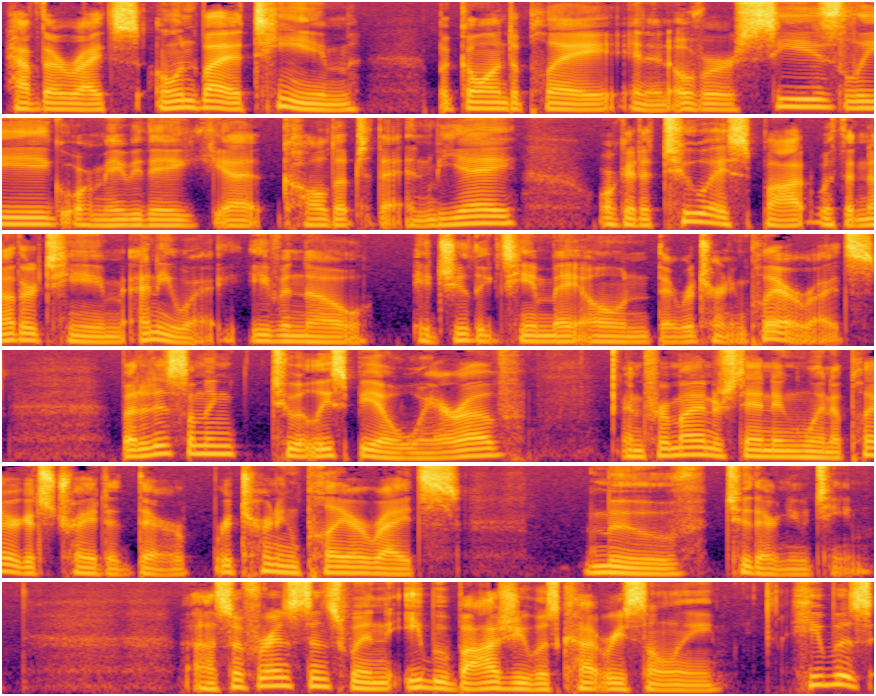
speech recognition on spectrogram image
have their rights owned by a team but go on to play in an overseas league, or maybe they get called up to the NBA or get a two way spot with another team anyway, even though a G League team may own their returning player rights. But it is something to at least be aware of. And from my understanding, when a player gets traded, their returning player rights move to their new team. Uh, so, for instance, when Ibou Badji was cut recently, he was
